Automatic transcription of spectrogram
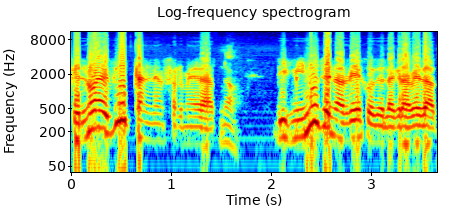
que no evitan la enfermedad. No disminuyen el riesgo de la gravedad,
